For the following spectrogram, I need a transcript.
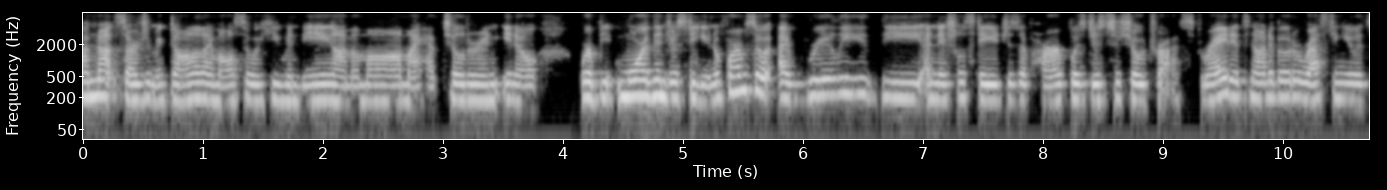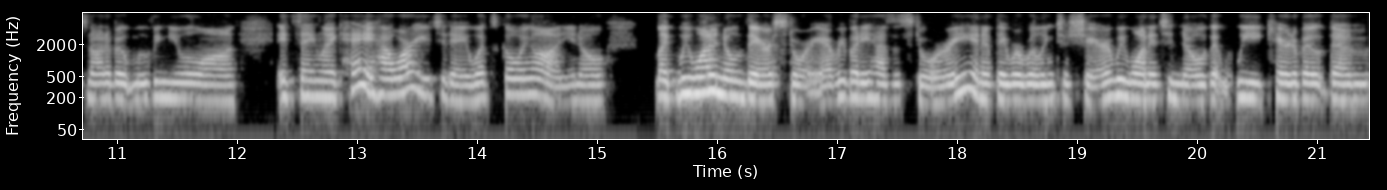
I'm not Sergeant MacDonald. I'm also a human being. I'm a mom. I have children. You know, we're be- more than just a uniform. So I really, the initial stages of HARP was just to show trust, right? It's not about arresting you. It's not about moving you along. It's saying like, hey, how are you today? What's going on? You know, like we want to know their story. Everybody has a story. And if they were willing to share, we wanted to know that we cared about them,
